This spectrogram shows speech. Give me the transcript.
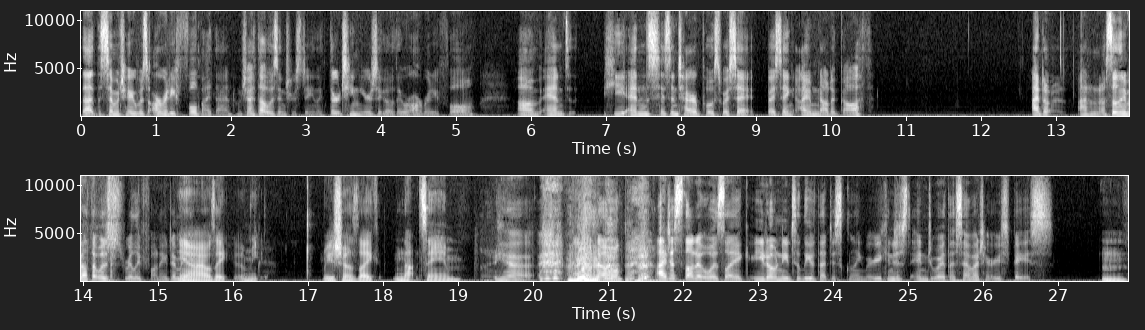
that the cemetery was already full by then, which I thought was interesting. Like 13 years ago, they were already full. Um, and he ends his entire post by, say, by saying, I am not a goth. I don't, I don't know. Something about that was just really funny to me. Yeah, I was like, uh, me, Misha's like not same. Yeah. I don't know. I just thought it was like you don't need to leave that disclaimer. You can just enjoy the cemetery space. Mm.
